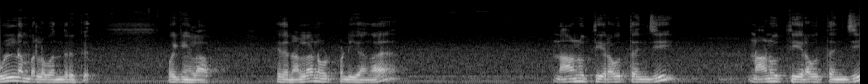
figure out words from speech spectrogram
உள் நம்பரில் வந்திருக்கு. ஓகேங்களா? இதை நல்லா நோட் பண்ணிக்கோங்க. நானூற்றி இருபத்தஞ்சி நானூற்றி இருபத்தஞ்சி.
